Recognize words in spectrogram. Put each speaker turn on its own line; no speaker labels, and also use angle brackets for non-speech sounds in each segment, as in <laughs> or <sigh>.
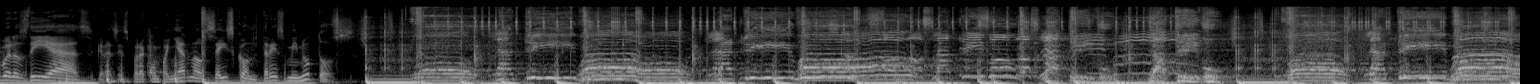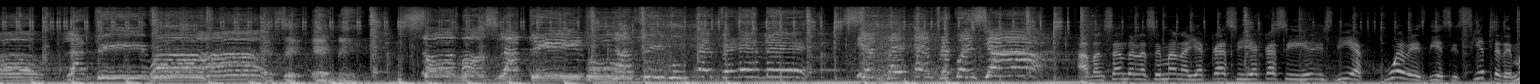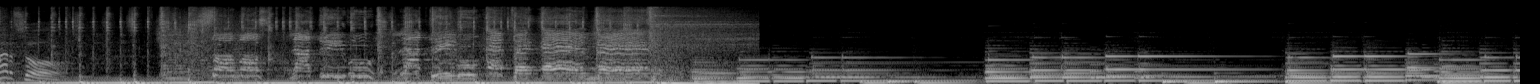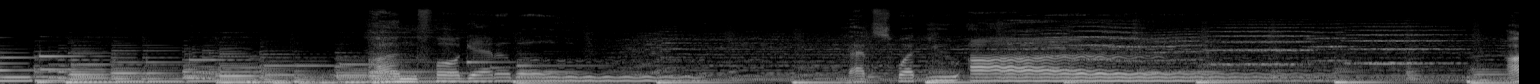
buenos días. Gracias por acompañarnos 6 con 3 minutos.
La tribu, la tribu, la tribu, la tribu, la tribu, la tribu, la tribu, FM. Somos la tribu, la tribu FM, siempre en frecuencia.
Avanzando en la semana, ya casi, ya casi es día jueves 17 de marzo.
Somos la tribu, la tribu.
